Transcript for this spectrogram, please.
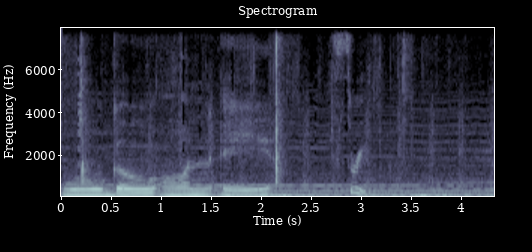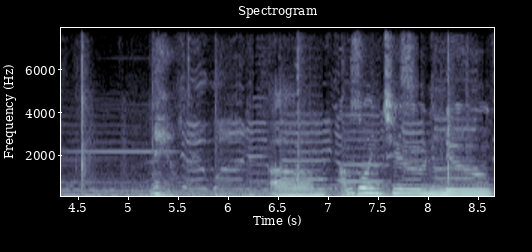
We'll go on a three. Going to nuke.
